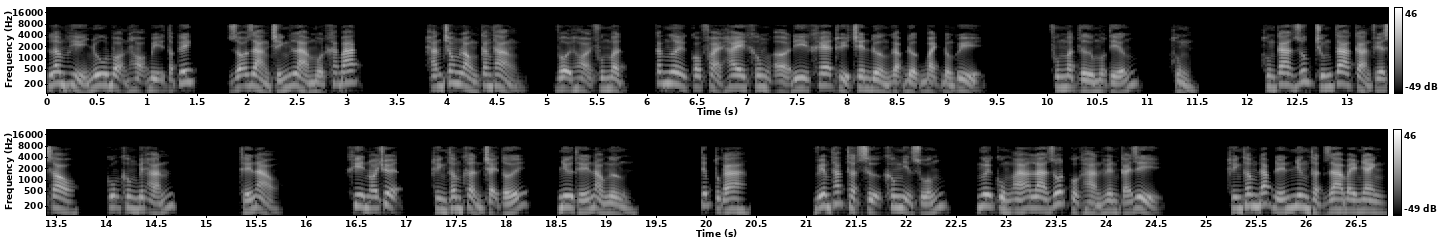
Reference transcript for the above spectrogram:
lâm hỉ nhu bọn họ bị tập kích, rõ ràng chính là một khắc bát. Hắn trong lòng căng thẳng, vội hỏi phung mật, các ngươi có phải hay không ở đi khe thủy trên đường gặp được bạch đồng quỷ. Phung mật từ một tiếng, hùng. Hùng ca giúp chúng ta cản phía sau, cũng không biết hắn. Thế nào? Khi nói chuyện, hình thâm khẩn chạy tới, như thế nào ngừng? Tiếp tục a. Viêm thắc thật sự không nhịn xuống, ngươi cùng á la rốt cuộc hàn huyên cái gì? Hình thâm đáp đến nhưng thật ra bay nhanh,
